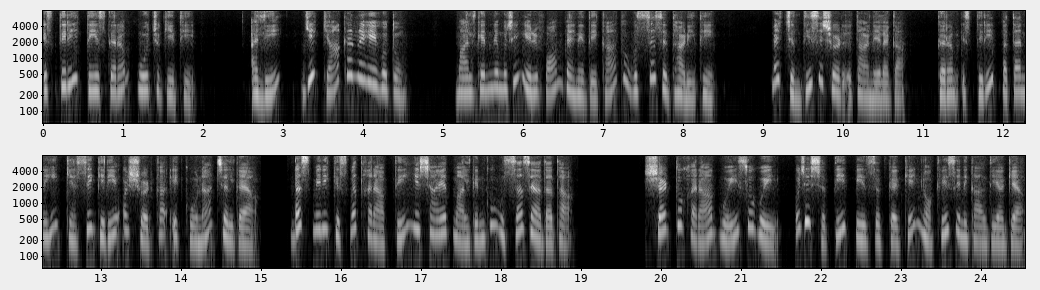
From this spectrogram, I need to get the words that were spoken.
स्त्री तेज गर्म हो चुकी थी। अली, ये क्या कर रहे हो तुम? मालकिन ने मुझे यूनिफॉर्म पहने देखा तो गुस्से से धाड़ी थी। मैं जल्दी से शर्ट उतारने लगा। गरम स्त्री पता नहीं कैसे गिरी और शर्ट का एक कोना चल गया। बस मेरी किस्मत खराब थी, ये शायद मालकिन को गुस्सा ज़्यादा था। शर्ट तो खराब हुई, सो हुई। मुझे शदीद बेइज्जत करके नौकरी से निकाल दिया गया।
